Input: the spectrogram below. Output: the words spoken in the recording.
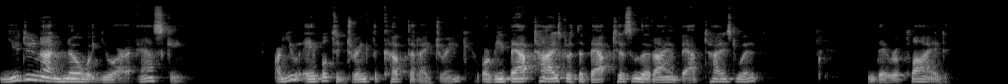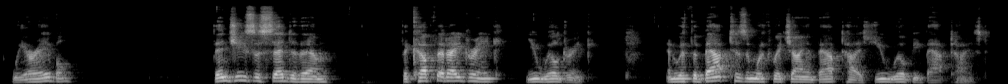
You do not know what you are asking. Are you able to drink the cup that I drink, or be baptized with the baptism that I am baptized with? And they replied, We are able. Then Jesus said to them, The cup that I drink, you will drink, and with the baptism with which I am baptized, you will be baptized.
